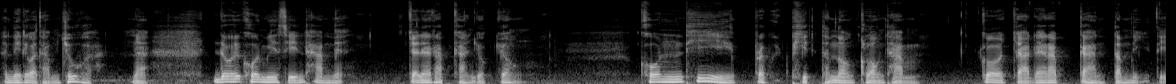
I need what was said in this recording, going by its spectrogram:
อันนี้เรียกว่าทำชั่วนะโดยคนมีศีลธรรมเนี่ยจะได้รับการยกย่อง คนที่ประพฤติผิดทำนองคลองธรรม ก็จะได้รับการตำหนิตี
